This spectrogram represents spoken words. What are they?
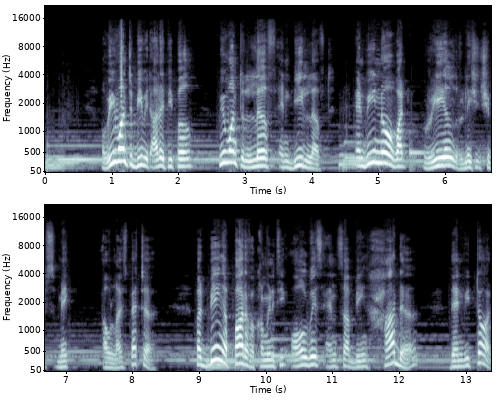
We want to be with other people, we want to love and be loved, and we know what real relationships make our lives better. But being a part of a community always ends up being harder than we thought.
